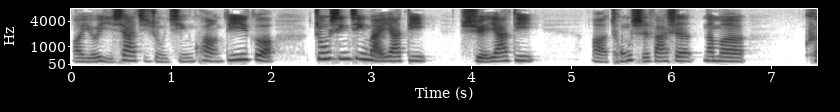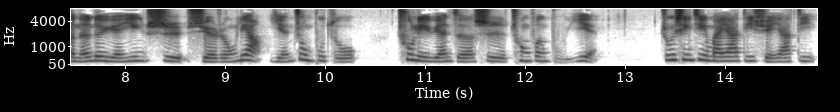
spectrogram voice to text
啊，有以下几种情况：第一个，中心静脉压低，血压低。啊，同时发生，那么可能的原因是血容量严重不足，处理原则是充分补液。中心静脉压低，血压低，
